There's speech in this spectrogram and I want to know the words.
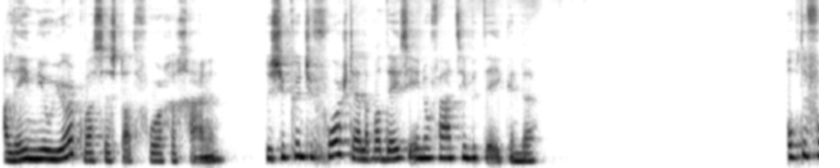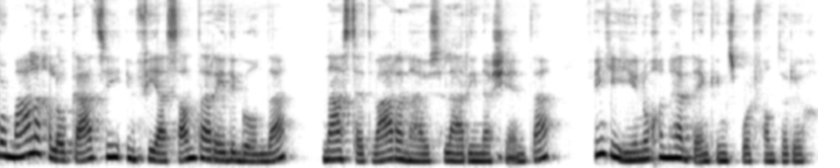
Alleen New York was de stad voorgegaan, dus je kunt je voorstellen wat deze innovatie betekende. Op de voormalige locatie in Via Santa Redegonda, naast het warenhuis La Rinascenta, vind je hier nog een herdenkingsbord van terug.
